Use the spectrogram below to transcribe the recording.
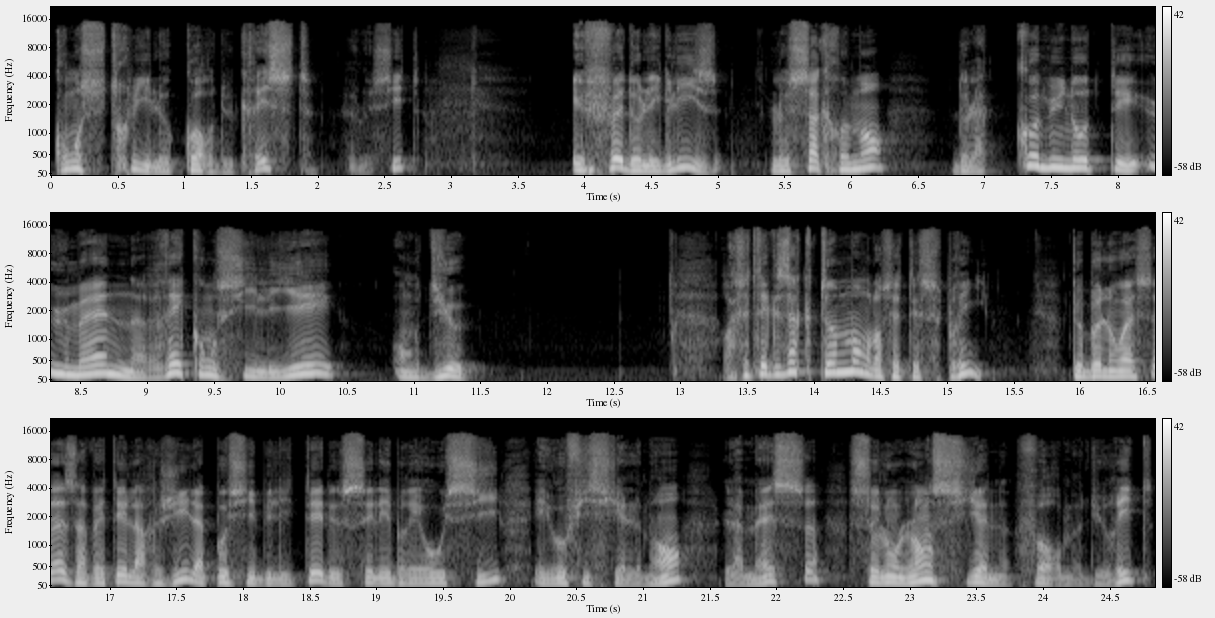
construit le corps du Christ, je le cite, et fait de l'Église le sacrement de la communauté humaine réconciliée en Dieu. C'est exactement dans cet esprit que Benoît XVI avait élargi la possibilité de célébrer aussi et officiellement la messe selon l'ancienne forme du rite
